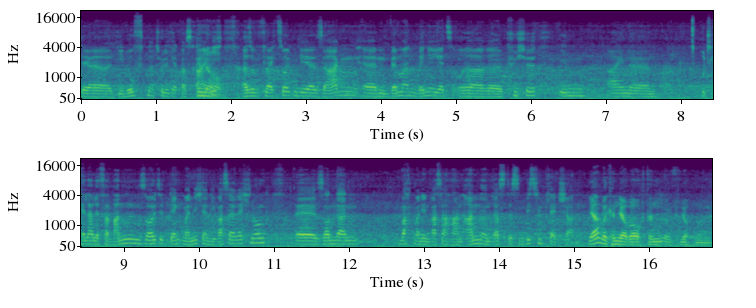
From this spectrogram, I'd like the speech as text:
der die Luft natürlich etwas Genau. reinigt. Also vielleicht sollten wir sagen, ähm, wenn, man, wenn ihr jetzt eure Küche in eine Hotelhalle verwandeln solltet, denkt man nicht an die Wasserrechnung, äh, sondern macht man den Wasserhahn an und lasst es ein bisschen plätschern. Ja, man kann ja aber auch dann irgendwie noch einen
